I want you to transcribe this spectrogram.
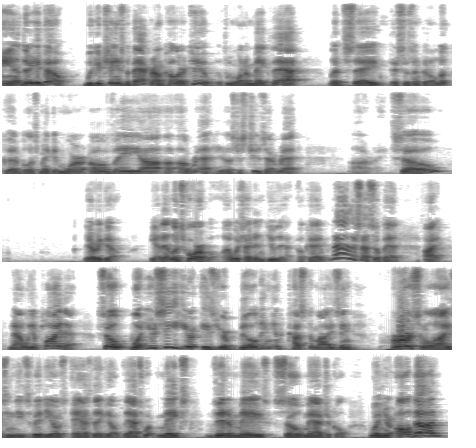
and there you go. We could change the background color too if we want to make that. Let's say this isn't going to look good, but let's make it more of a uh, a red. Let's just choose that red. All right, so there we go. Yeah, that looks horrible. I wish I didn't do that. Okay. No, that's not so bad. All right. Now we apply that. So what you see here is you're building and customizing personalizing these videos as they go. That's what makes VidAmaze so magical. When you're all done,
